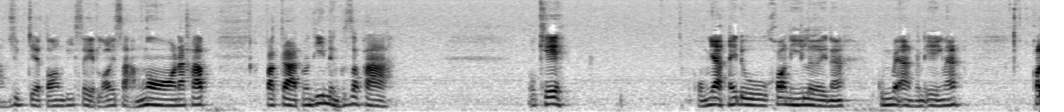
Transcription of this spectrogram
137 ตอนพิเศษ 103 งอนะครับ ประกาศวันที่ 1 พฤษภา โอเค ผมอยากให้ดูข้อนี้เลยนะ คุณไปอ่านกันเองนะ ข้อ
